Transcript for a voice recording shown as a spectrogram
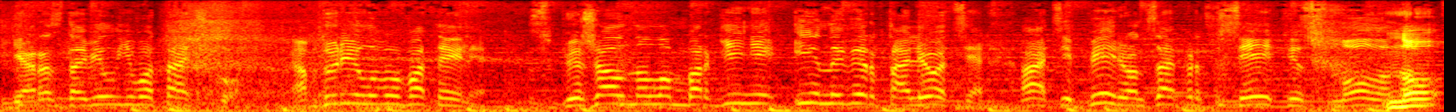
Я раздавил его тачку, обдурил его в отеле, сбежал на Ламборгини и на вертолете. А теперь он заперт в сейфе с Ноланом. Но,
